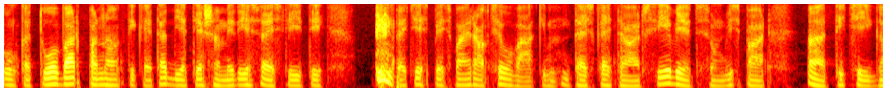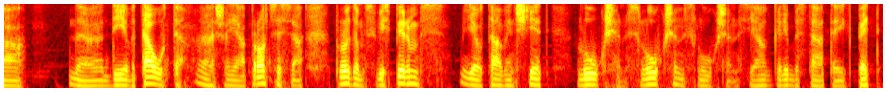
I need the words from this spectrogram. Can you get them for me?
un ka to var panākt tikai tad, ja tiešām ir iesaistīti pēc iespējas vairāk cilvēki, tā skaitā ar sievietes un vispār uh, ticīgā uh, dieva tauta šajā procesā. Protams, vispirms jau tā viņš šķiet lūkšanas, lūkšanas, lūkšanas, jā, gribas tā teikt, bet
